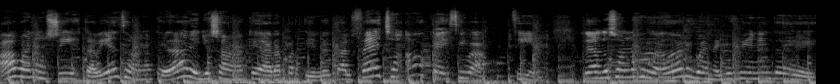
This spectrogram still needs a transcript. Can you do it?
Ah, bueno, sí, está bien, se van a quedar. Ellos se van a quedar a partir de tal fecha. Ah, ok, sí va. Sí. ¿De dónde son los jugadores? Bueno, ellos vienen de.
